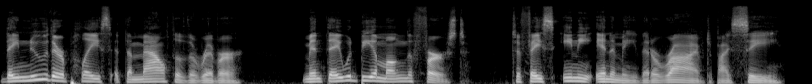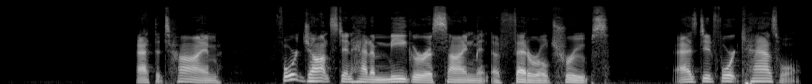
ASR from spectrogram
they knew their place at the mouth of the river meant they would be among the first to face any enemy that arrived by sea. At the time, Fort Johnston had a meager assignment of federal troops, as did Fort Caswell,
